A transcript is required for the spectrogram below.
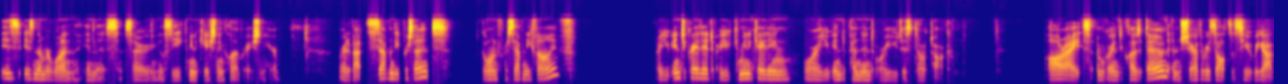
is, is number one in this. So you'll see communication and collaboration here. We're at about 70%, going for 75. Are you integrated? Are you communicating? Or are you independent? Or you just don't talk? All right, I'm going to close it down and share the results. Let's see what we got.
